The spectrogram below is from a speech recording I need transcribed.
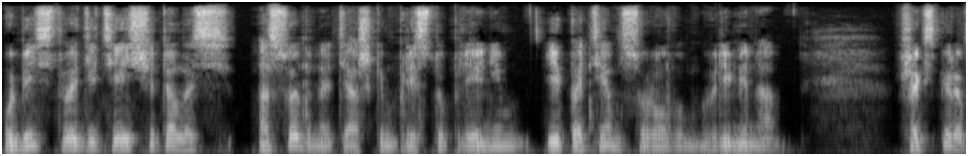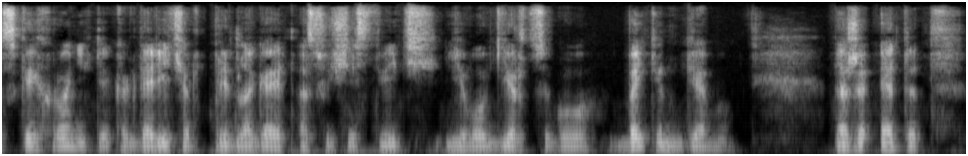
Убийство детей считалось особенно тяжким преступлением и по тем суровым временам. В шекспировской хронике, когда Ричард предлагает осуществить его герцогу Бекингему, даже этот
